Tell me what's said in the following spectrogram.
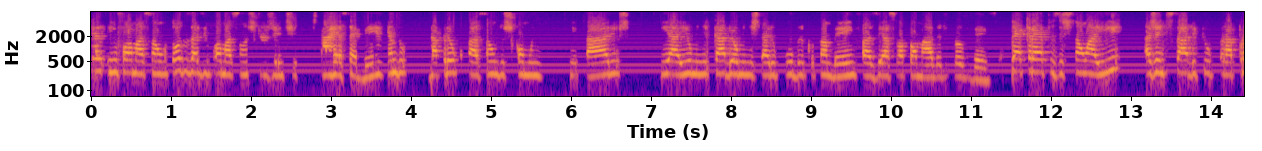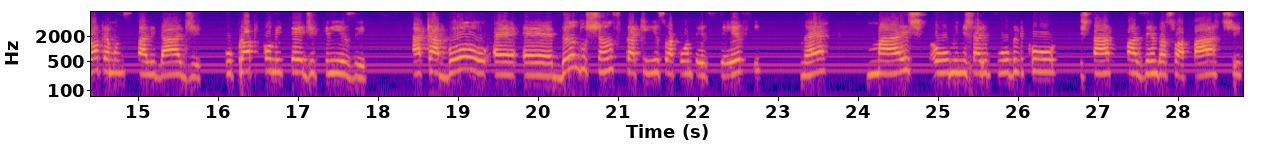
é informação, todas as informações que a gente está recebendo, da preocupação dos comunitários, e aí o cabe ao Ministério Público também fazer a sua tomada de providência. Decretos estão aí, a gente sabe que a própria municipalidade, o próprio comitê de crise acabou é, é, dando chance para que isso acontecesse, né? mas o Ministério Público está fazendo a sua parte.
